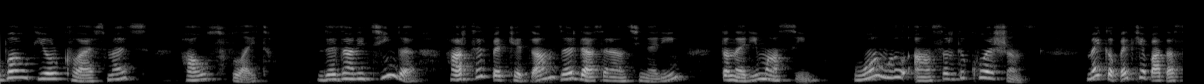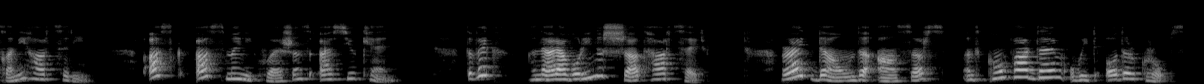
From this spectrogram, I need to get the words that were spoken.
about your classmates' house flight։ Ձեզանից 5-ը հարցեր պետք է տան ձեր դասարանցիներին տների մասին։ One will answer the questions։ Մեկը պետք է պատասխանի հարցերին։ Ask as many questions as you can։ Տվեք հնարավորինս շատ հարցեր։ Write down the answers and compare them with other groups։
